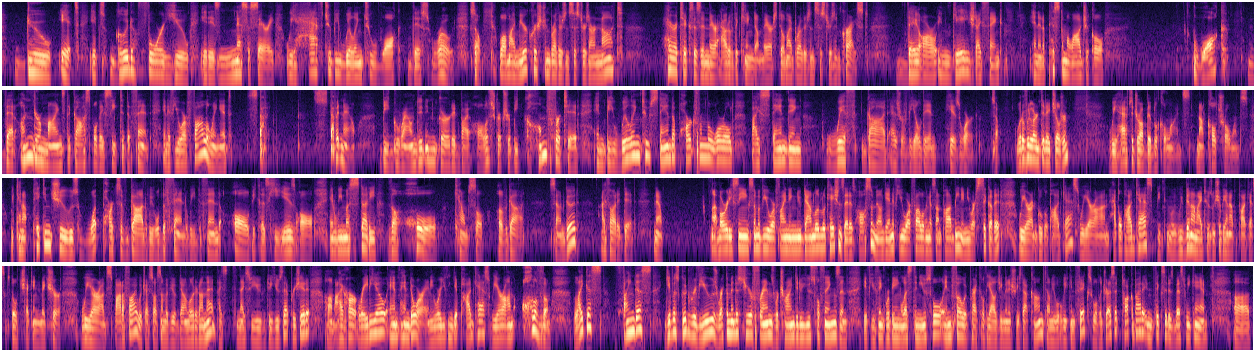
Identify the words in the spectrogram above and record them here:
do it. It's good for you. It is necessary. We have to be willing to walk this road. So, while my mere Christian brothers and sisters are not heretics, as in they're out of the kingdom, they are still my brothers and sisters in Christ. They are engaged, I think, in an epistemological walk that undermines the gospel they seek to defend. And if you are following it, Stop it. Stop it now. Be grounded and girded by all of Scripture. Be comforted and be willing to stand apart from the world by standing with God as revealed in His Word. So, what have we learned today, children? We have to draw biblical lines, not cultural ones. We cannot pick and choose what parts of God we will defend. We defend all because He is all, and we must study the whole counsel of God. Sound good? I thought it did. Now, I'm already seeing some of you are finding new download locations. That is awesome. Again, if you are following us on Podbean and you are sick of it, we are on Google Podcasts. We are on Apple Podcasts. We've been on iTunes. We should be on Apple Podcasts. I'm still checking to make sure. We are on Spotify, which I saw some of you have downloaded on that. Nice, nice of you to use that. Appreciate it. Um, iHeartRadio and Pandora. Anywhere you can get podcasts, we are on all of them. Like us, find us, give us good reviews, recommend us to your friends. We're trying to do useful things. And if you think we're being less than useful, info at practicaltheologyministries.com. Tell me what we can fix. We'll address it, talk about it, and fix it as best we can. Uh,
